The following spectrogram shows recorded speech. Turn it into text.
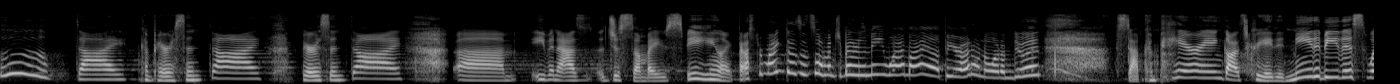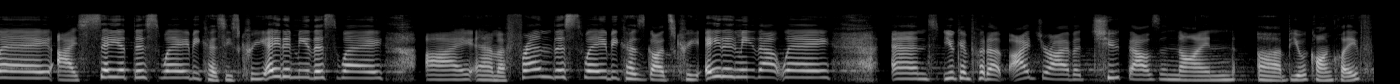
ooh, die, comparison die, comparison die. Um, even as just somebody who's speaking, like, Pastor Mike does it so much better than me. Why am I up here? I don't know what I'm doing. Stop comparing. God's created me to be this way. I say it this way because He's created me this way. I am a friend this way because God's created me that way. And you can put up, I drive a 2009 uh, Buick Enclave.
